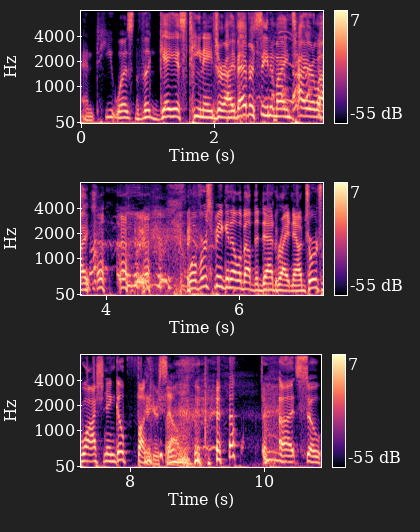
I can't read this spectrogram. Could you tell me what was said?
and he was the gayest teenager I've ever seen in my entire life. Well, if we're speaking ill about the dead right now, George Washington, go fuck yourself. Uh, so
